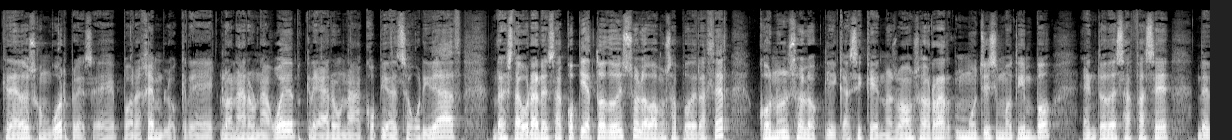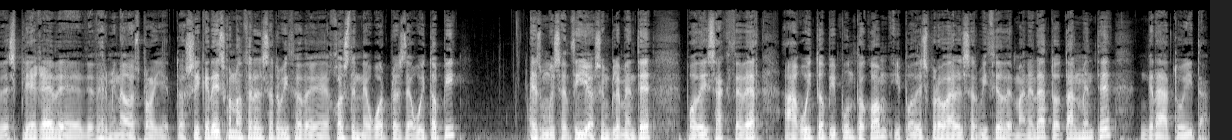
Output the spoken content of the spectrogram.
creados con WordPress. Eh, por ejemplo, clonar una web, crear una copia de seguridad, restaurar esa copia, todo eso lo vamos a poder hacer con un solo clic, así que nos vamos a ahorrar muchísimo tiempo en toda esa fase de despliegue de determinados proyectos. Si queréis conocer el servicio de hosting de WordPress de Witopi, es muy sencillo, simplemente podéis acceder a witopi.com y podéis probar el servicio de manera totalmente gratuita.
